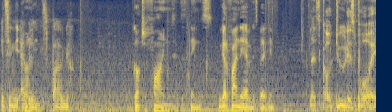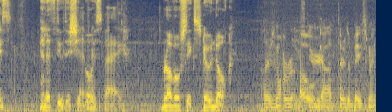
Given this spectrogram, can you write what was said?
It's in the evidence bug. Got to find the things. We gotta find the evidence back in. Let's go do this, boys. Yeah, let's do this shit, Evidence bag. Bravo 6, go knock. Oh, there's more. ro- Oh sir. god, there's a basement.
